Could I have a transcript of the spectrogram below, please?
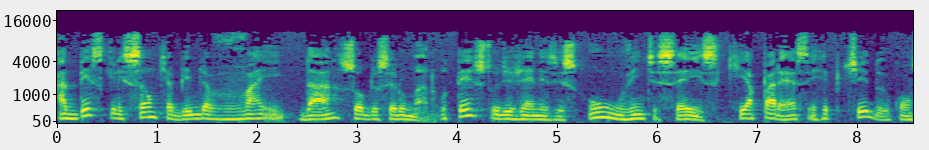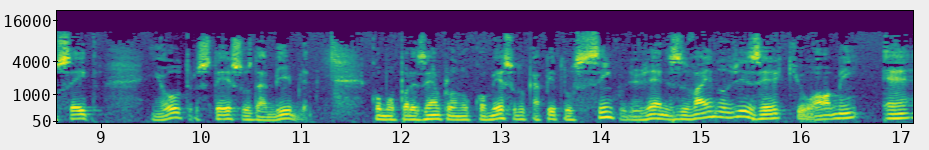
a descrição que a Bíblia vai dar sobre o ser humano. O texto de Gênesis 1, 26, que aparece repetido o conceito em outros textos da Bíblia, como por exemplo no começo do capítulo 5 de Gênesis, vai nos dizer que o homem é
